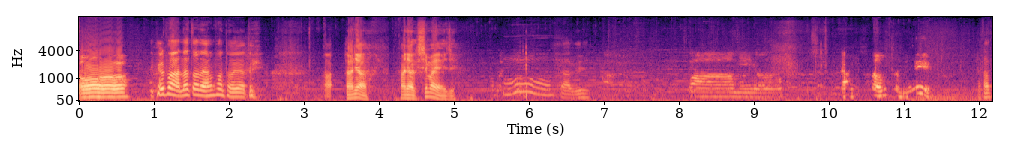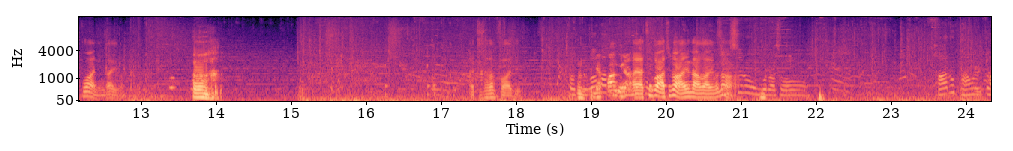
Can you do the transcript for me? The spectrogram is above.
어 결판 안 났잖아요. 한 판 더 해야 돼. 아 아니야. 아니야. 심해야지. 어. 야, 미- 꽝이요. 야. 자탄포 아닌가 이거 어, 아 자탄포 하지 저 그거 야, 받아. 빵이야? 아야 팀포 아 팀포 아니나 아니구나 스러운 거라서. 바로 방울 뺐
